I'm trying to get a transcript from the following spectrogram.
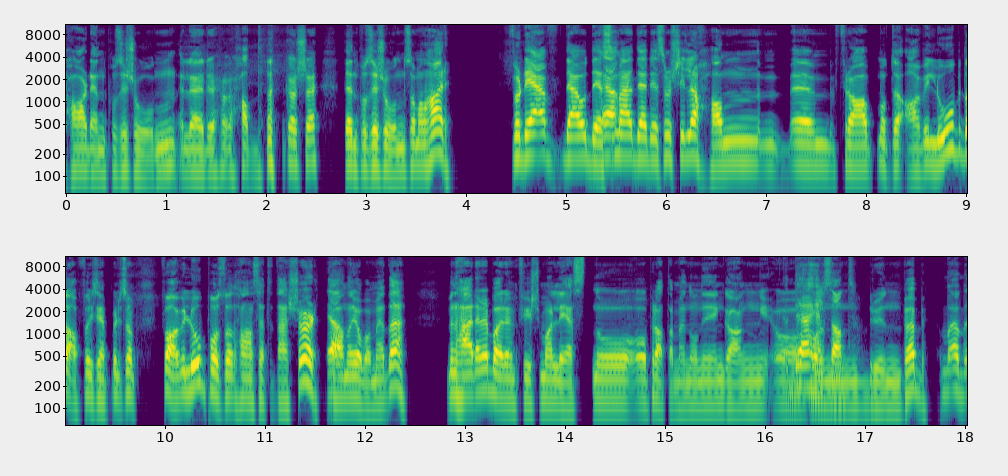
har den posisjonen, eller hadde kanskje, den posisjonen som han har. For det er, det er jo det, Ja. som er, det er det som skiller han eh, fra på en måte Avi Loeb, da, for eksempel. Som, for Avi Loeb påstår at han har sett dette her sjøl, Ja. han har jobba med det. Men her er det bare en fyr som har lest noe og prata med noen i en gang og på en sant. brun pub. Er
